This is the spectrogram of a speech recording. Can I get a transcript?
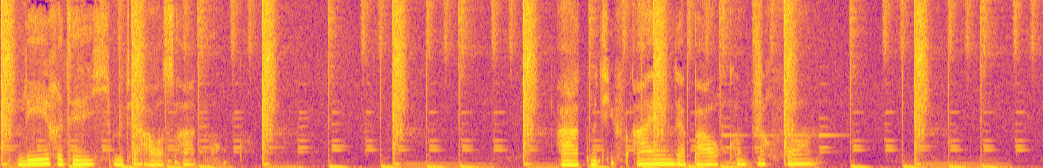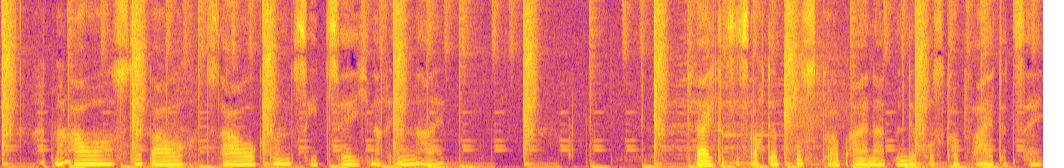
und leere dich mit der Ausatmung. Atme tief ein, der Bauch kommt nach vorn. Atme aus, der Bauch saugt und zieht sich nach innen ein. Vielleicht ist es auch der Brustkorb einatmen, der Brustkorb weitet sich.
